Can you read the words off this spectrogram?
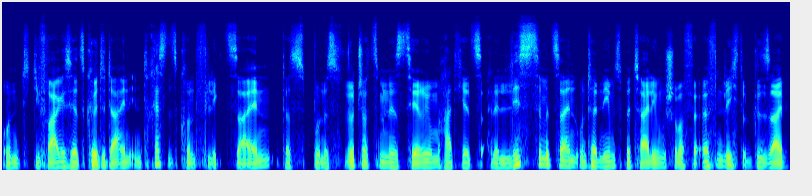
Und die Frage ist jetzt, könnte da ein Interessenskonflikt sein? Das Bundeswirtschaftsministerium hat jetzt eine Liste mit seinen Unternehmensbeteiligungen schon mal veröffentlicht und gesagt,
